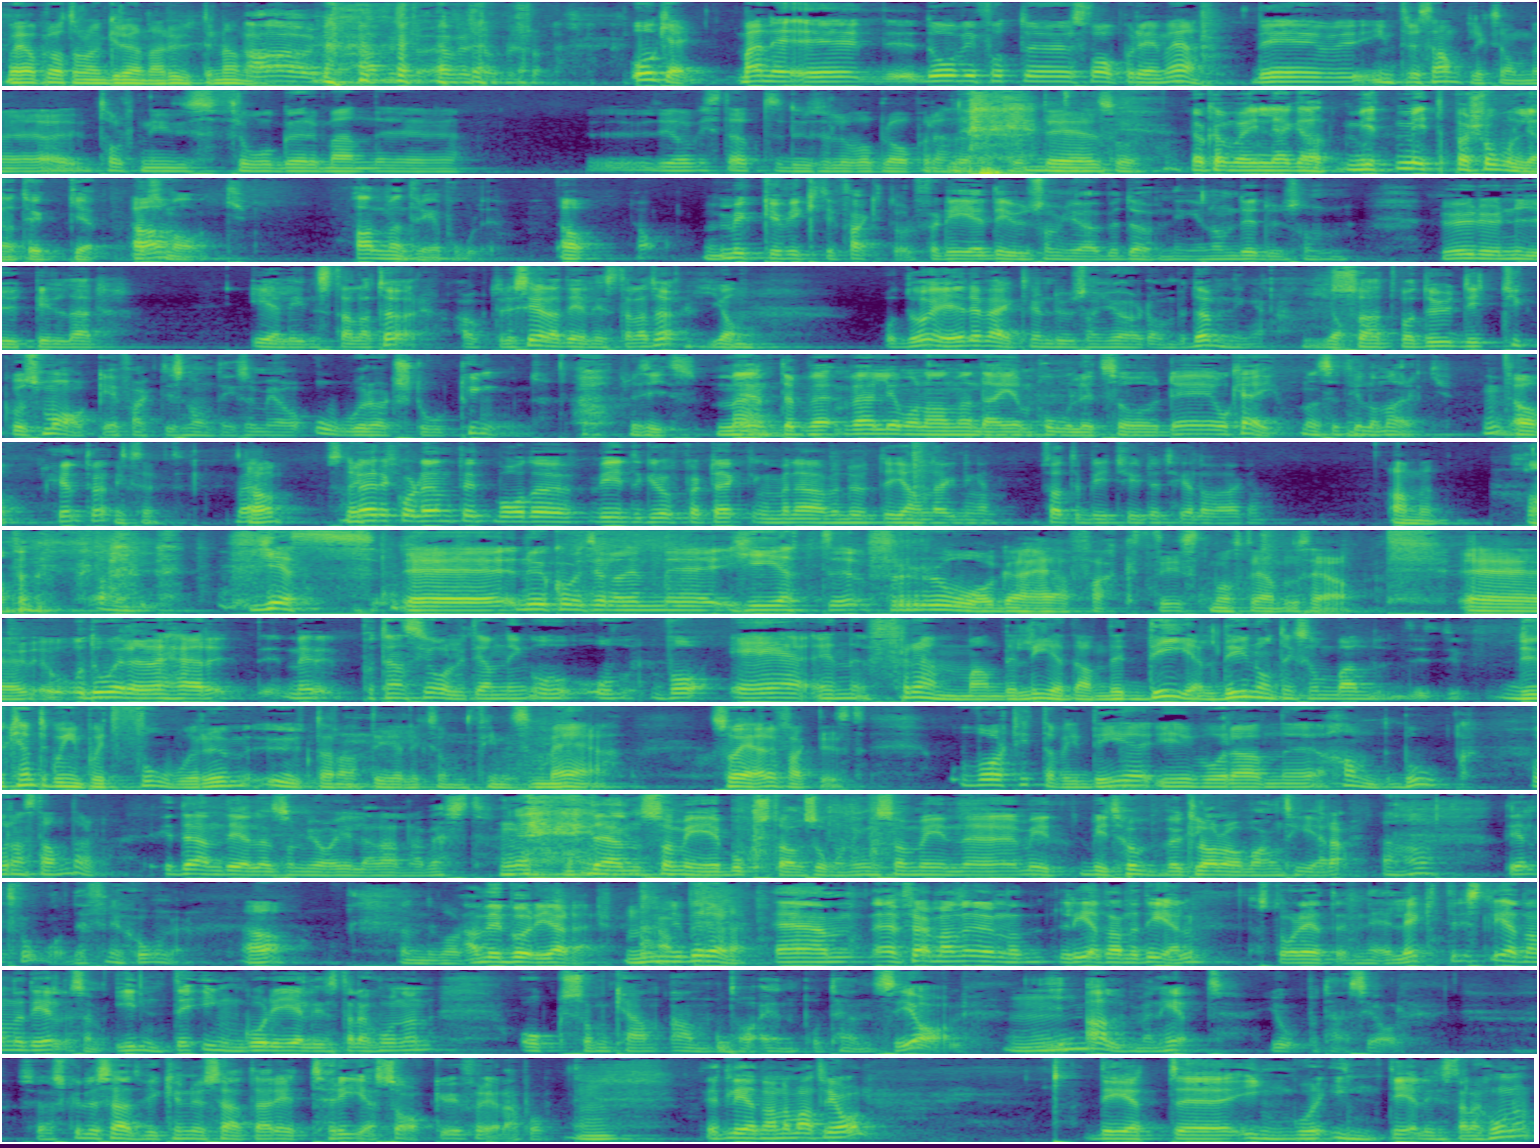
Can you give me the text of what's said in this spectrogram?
Men jag pratar om de gröna rutorna nu. Ja, okej. jag förstår. Jag förstår, förstår. Okej, men eh, då har vi fått eh, svar på det med. Det är intressant liksom. Eh, tolkningsfrågor men jag visste att du skulle vara bra på det här. Det är så. Jag kan bara inlägga att mitt, mitt personliga tycke och Ja. smak. Använd trepolig. Ja. Mycket viktig faktor, för det är du som gör bedömningen. Om det är du som, nu är du nyutbildad elinstallatör, auktoriserad elinstallatör. Ja. Och då är det verkligen du som gör de bedömningarna. Så att vad du, ditt tycke och smak är faktiskt någonting som är av oerhört stor tyngd. Precis. Men inte- vä- väljer man att använda enpoligt så det är okej. Men se till att märk. ja, Helt rätt. exakt. Men, Ja, snyggt. Märk ordentligt både vid gruppförteckning men även ute i anläggningen. Så att det blir tydligt hela vägen. Amen. Yes, eh, nu kommer vi till en eh, het fråga här faktiskt, måste jag ändå säga. Eh, och då är det det här med potentialutjämning och, och vad är en främmande ledande del? Det är ju någonting som man, du kan inte gå in på ett forum utan att det liksom finns med. Så är det faktiskt. Och var hittar vi det i våran eh, handbok, våran standard? I den delen som jag gillar allra bäst. den som är i bokstavsordning som min, eh, mitt, mitt huvud klarar av att hantera. Jaha. Del två, definitioner. Ja, Underbart. Ja, vi börjar där. Mm, vi börjar där. Ehm, En främmande ledande del står det att en elektriskt ledande del som inte ingår i elinstallationen och som kan anta en potential. I allmänhet jordpotential. Så jag skulle säga att vi kunde säga att det här är tre saker vi får reda på. Det är ett ledande material. Det eh, ingår inte i elinstallationen.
